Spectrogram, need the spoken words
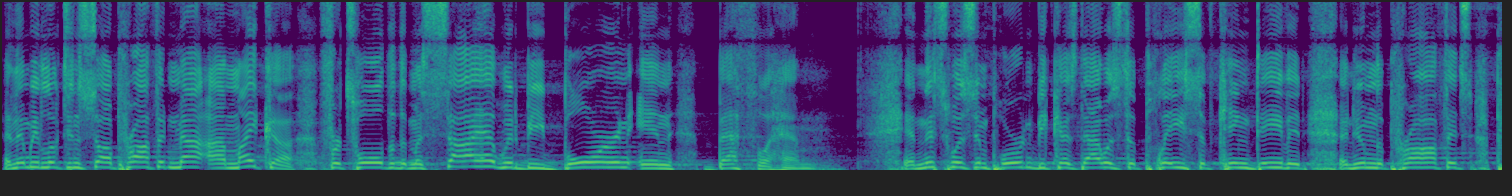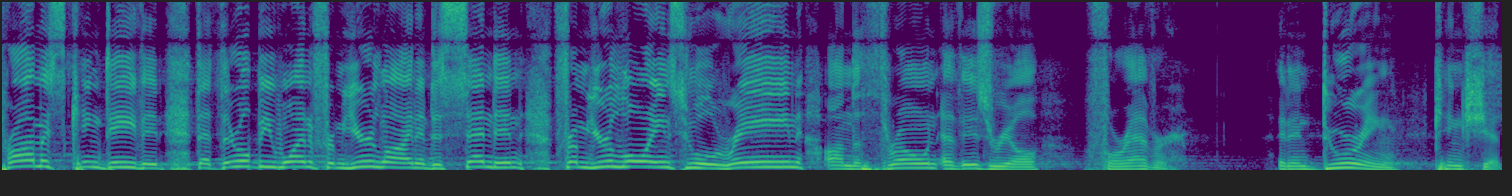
And then we looked and saw prophet uh, Micah foretold that the Messiah would be born in Bethlehem. And this was important because that was the place of King David, in whom the prophets promised King David that there will be one from your line, a descendant from your loins, who will reign on the throne of Israel forever. An enduring kingship.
